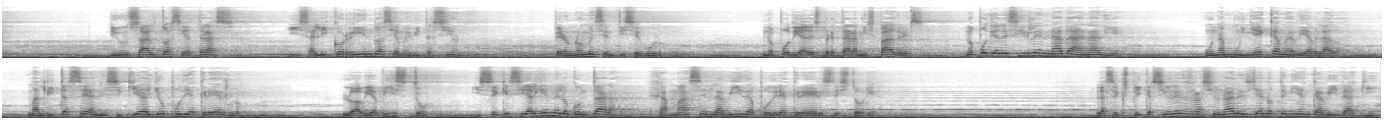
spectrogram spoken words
Di un salto hacia atrás y salí corriendo hacia mi habitación, pero no me sentí seguro. No podía despertar a mis padres, no podía decirle nada a nadie. Una muñeca me había hablado. Maldita sea, ni siquiera yo podía creerlo. Lo había visto y sé que si alguien me lo contara, jamás en la vida podría creer esta historia. Las explicaciones racionales ya no tenían cabida aquí.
